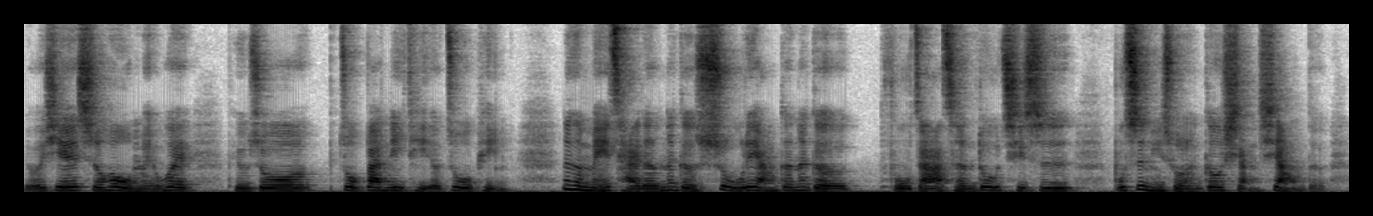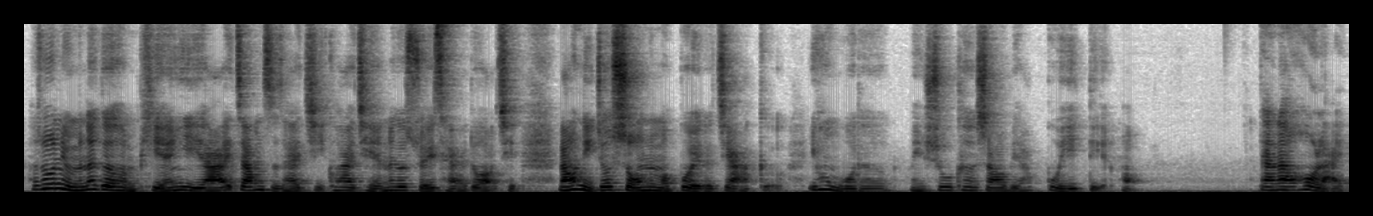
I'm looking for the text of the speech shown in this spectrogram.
有一些时候我们也会。”比如说做半立体的作品，那个媒材的那个数量跟那个复杂程度其实不是你所能够想象的。他说你们那个很便宜啊，一张纸才几块钱，那个水彩多少钱，然后你就收那么贵的价格，因为我的美术课稍微比较贵一点哦。但他后来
